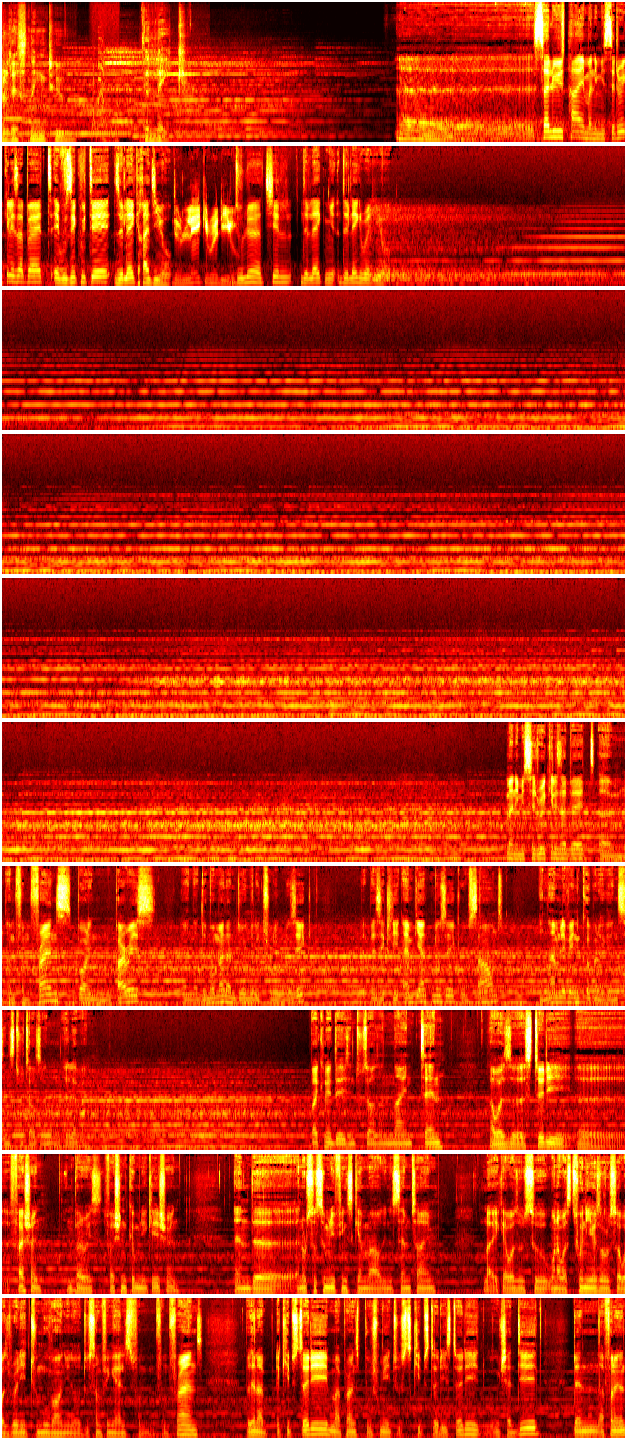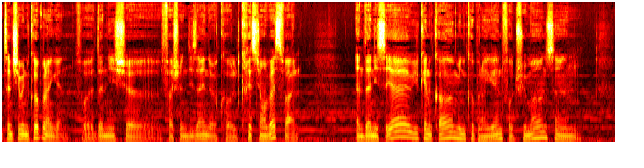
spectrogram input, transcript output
You're listening to The Lake. Euh, salut, hi, my name is Cedric Elizabeth et vous écoutez The Lake Radio. The Lake Radio. D'où le til The Lake, Mu- The Lake Radio. Name is Cedric Elisabeth. Um, I'm from France, born in Paris, and at the moment I'm doing electronic music, basically ambient music with sound, and I'm living in Copenhagen since 2011. Back in the days in 2009-10, I was uh, uh, fashion in Paris, fashion communication, and uh, and also so many things came out in the same time like I was also when I was 20 years old, so I was ready to move on, you know, do something else from from France. But then I, I keep study. My parents pushed me to keep study, study, which I did. Then I found an internship in Copenhagen for a Danish uh, fashion designer called Christian Westphal. And then he said, "Yeah, you can come in Copenhagen for three months." And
